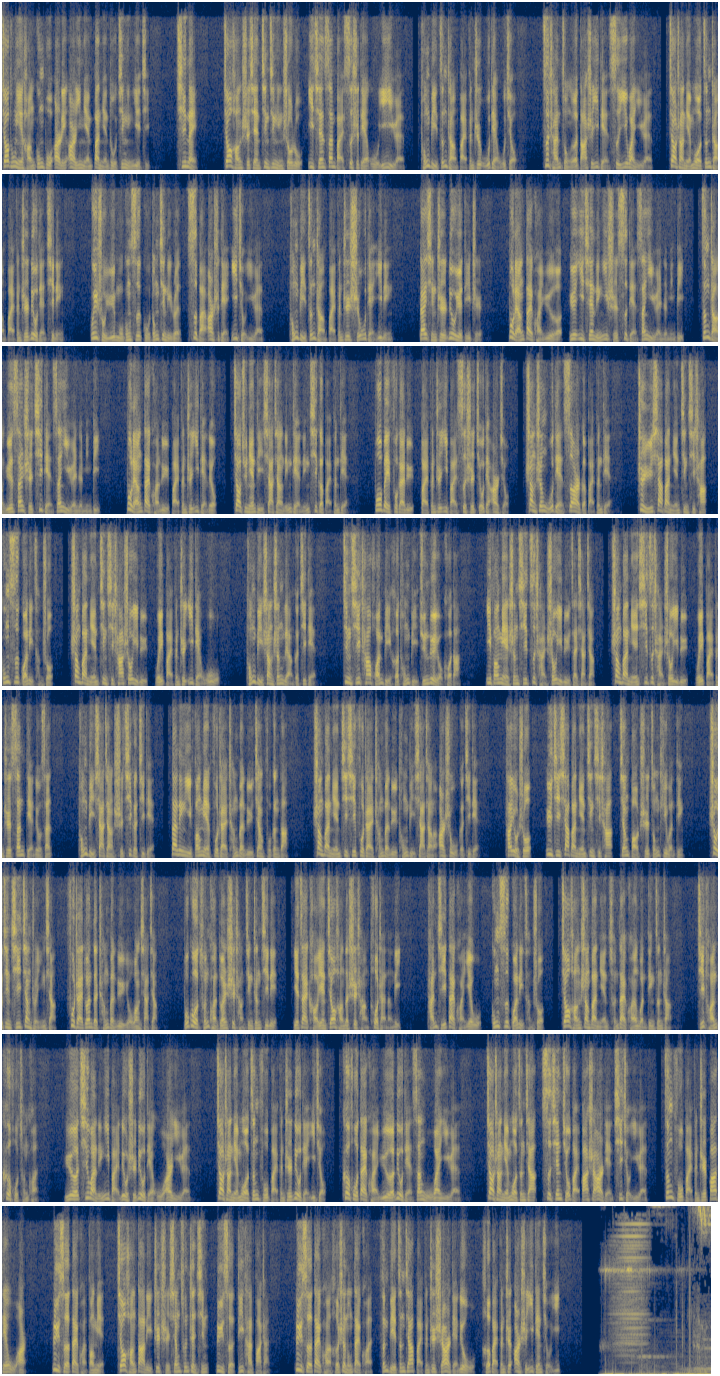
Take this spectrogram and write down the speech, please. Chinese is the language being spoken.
交通银行公布二零二一年半年度经营业绩，期内，交行实现净经营收入一千三百四十点五一亿元，同比增长百分之五点五九，资产总额达十一点四一万亿元，较上年末增长百分之六点七零，归属于母公司股东净利润四百二十点一九亿元，同比增长百分之十五点一零。该行至六月底止，不良贷款余额约一千零一十四点三亿元人民币。增长约三十七点三亿元人民币，不良贷款率百分之一点六，较去年底下降零点零七个百分点，拨备覆盖率百分之一百四十九点二九，上升五点四二个百分点。至于下半年净息差，公司管理层说，上半年净息差收益率为百分之一点五五，同比上升两个基点，净息差环比和同比均略有扩大。一方面，生息资产收益率在下降。上半年息资产收益率为百分之三点六三，同比下降十七个基点。但另一方面，负债成本率降幅更大，上半年计息负债成本率同比下降了二十五个基点。他又说，预计下半年净息差将保持总体稳定，受近期降准影响，负债端的成本率有望下降。不过，存款端市场竞争激烈，也在考验交行的市场拓展能力。谈及贷款业务，公司管理层说。交行上半年存贷款稳定增长，集团客户存款余额七万零一百六十六点五二亿元，较上年末增幅百分之六点一九；客户贷款余额六点三五万亿元，较上年末增加四千九百八十二点七九亿元，增幅百分之八点五二。绿色贷款方面，交行大力支持乡村振兴、绿色低碳发展，绿色贷款和涉农贷款分别增加百分之十二点六五和百分之二十一点九一。Thank you.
